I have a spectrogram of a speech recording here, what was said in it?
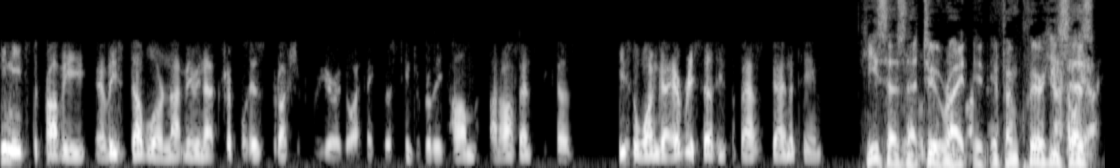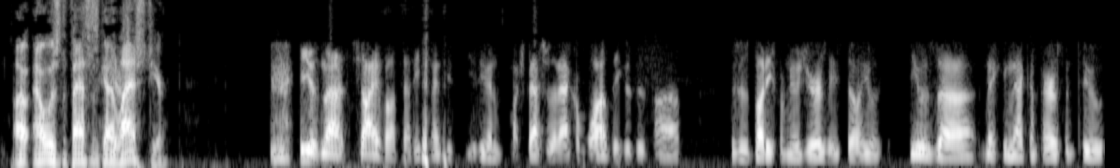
He needs to probably at least double or not, maybe not triple his production from a year ago. I think this team to really hum on offense because he's the one guy. Everybody says he's the fastest guy on the team. He says that too, right? If I'm clear, he Yeah, oh, says yeah. I, I was the fastest guy Yeah. last year. he is not shy about that. He claims he's, he's even much faster than Akrum Wadley, who's his uh, who's his buddy from New Jersey. So he was he was uh, making that comparison too,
